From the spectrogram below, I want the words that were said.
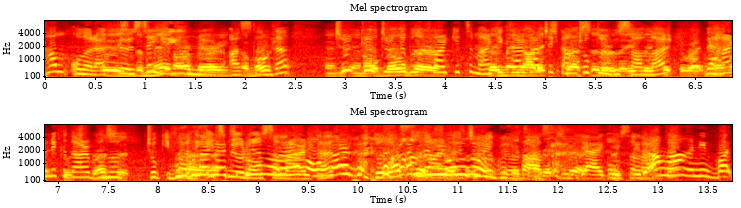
tam olarak are yayılmıyor aslında. Türk kültüründe bunu fark ettim. Erkekler not gerçekten çok duygusallar ve her ne kadar bunu çok ifade etmiyor olsalar da onlar da doğru aslında anlarda çoğunu çok duygusal. Türk erkekleri ama hani ba-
